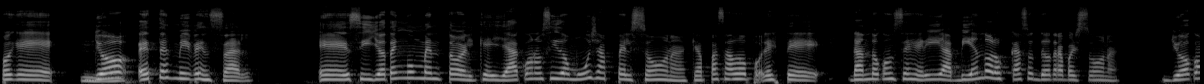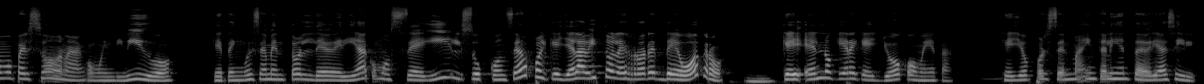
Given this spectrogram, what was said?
Porque yo, este es mi pensar. Eh, si yo tengo un mentor que ya ha conocido muchas personas, que ha pasado por este, dando consejería, viendo los casos de otra persona, yo como persona, como individuo, que tengo ese mentor, debería como seguir sus consejos porque ya él ha visto los errores de otro que él no quiere que yo cometa. Que yo por ser más inteligente debería decir,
